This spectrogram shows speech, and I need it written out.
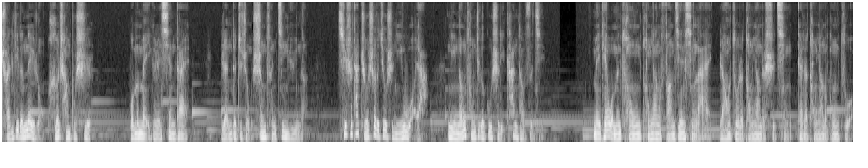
传递的内容，何尝不是我们每一个人现代人的这种生存境遇呢？其实它折射的就是你我呀。你能从这个故事里看到自己。每天我们从同样的房间醒来，然后做着同样的事情，干着同样的工作。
